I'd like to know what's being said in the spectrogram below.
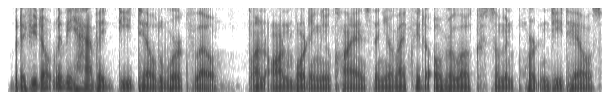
But if you don't really have a detailed workflow on onboarding new clients, then you're likely to overlook some important details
